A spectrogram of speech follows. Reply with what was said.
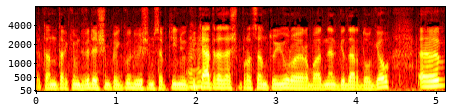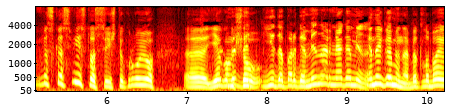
ten, tarkim, 25-27 iki mhm. 40 procentų jūroje arba netgi dar daugiau. E, viskas vystosi iš tikrųjų, jeigu anksčiau... Bet, bet jį dabar gamina ar negamina? Jinai gamina, bet labai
